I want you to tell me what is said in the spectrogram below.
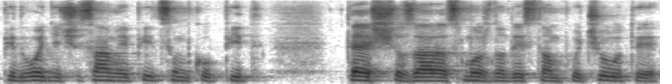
підводячи саме підсумку під те, що зараз можна десь там почути,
